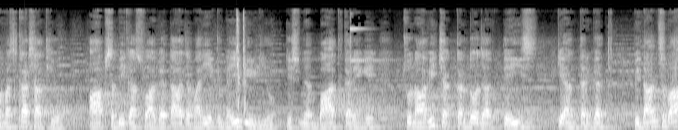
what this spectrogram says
नमस्कार साथियों, आप सभी का स्वागत है आज हमारी एक नई वीडियो, जिसमें हम बात करेंगे चुनावी चक्कर 2023 के अंतर्गत विधानसभा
